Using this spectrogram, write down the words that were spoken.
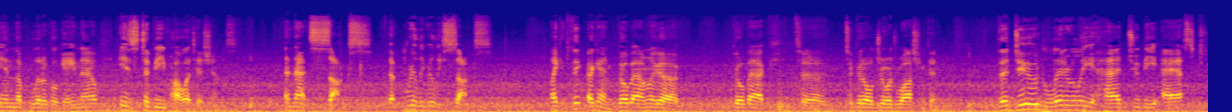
in the political game now is to be politicians. And that sucks. That really, really sucks like think again go back i'm gonna go back to to good old george washington. The dude literally had to be asked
